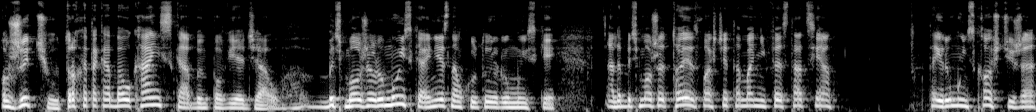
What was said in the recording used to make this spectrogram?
o życiu, trochę taka bałkańska, bym powiedział. Być może rumuńska, ja nie znam kultury rumuńskiej, ale być może to jest właśnie ta manifestacja tej rumuńskości, że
